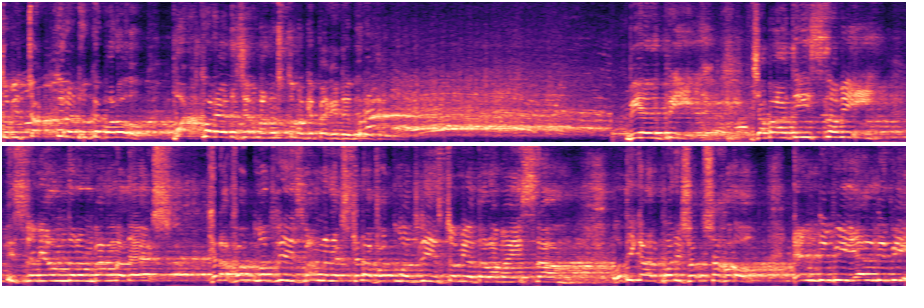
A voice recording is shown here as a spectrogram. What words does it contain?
তুমি চট করে ঢুকে পড়ো, পট করে এদেশের মানুষ তোমাকে প্যাকেটে ভরে ফেলবে। বিএনপি, জামায়াতি ইসলামী ইসলামী আন্দোলন বাংলাদেশ খেলাফত মজলিস, বাংলাদেশ খেলাফত মজলিস, জমিয়ত আলামা ইসলাম, অধিকার পরিষদ সহ এনডিপি, এলডিপি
